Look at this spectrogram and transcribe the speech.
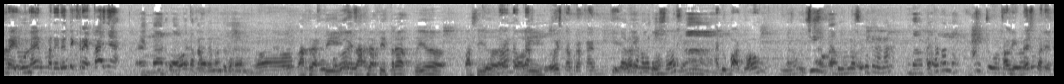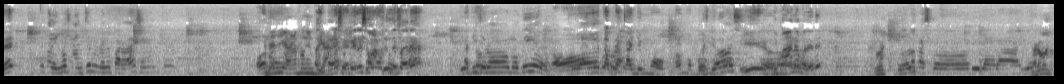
kereta, lain pada teh keretanya. kereta depan kereta mah Oh. Lagrak di lagrak di truk ieu pas ieu Nah, nabrak poli. bus, tabrakan kieu. Kalau ada pakai jembos. nah Adu bagong, Cing, kalindas itu teu nana. Eta kan hancur. kalindes pada. Itu kalindas hancur udah parah sama itu. Oh, Jadi ada pengimpian. pada supirnya soak teu pada Ya di jero mobil. Oh, tabrakan jeung mobil, mau bus jeung mobil. Di mana Pak Dede? Garut. Dulu pas ke di daerah ya. Garut.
